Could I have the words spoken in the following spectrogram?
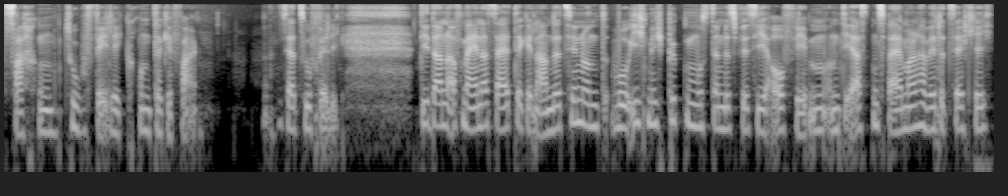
Sachen zufällig runtergefallen. Sehr zufällig. Die dann auf meiner Seite gelandet sind und wo ich mich bücken musste und das für sie aufheben. Und die ersten zweimal habe ich tatsächlich,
